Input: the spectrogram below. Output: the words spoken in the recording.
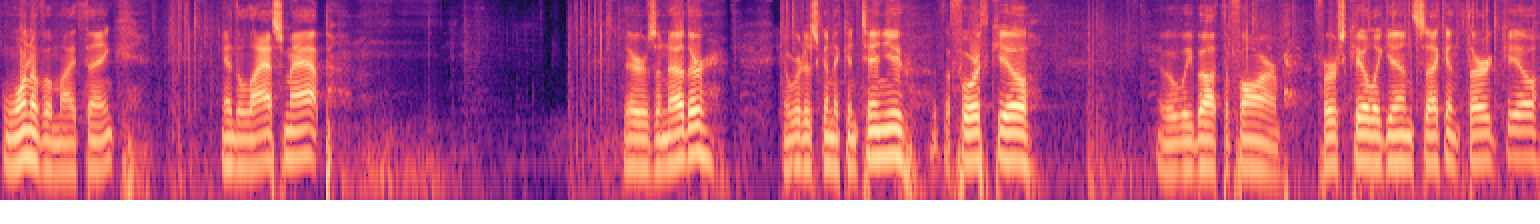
one of them, I think. And the last map, there's another. And we're just going to continue with the fourth kill. We bought the farm. First kill again, second, third kill.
